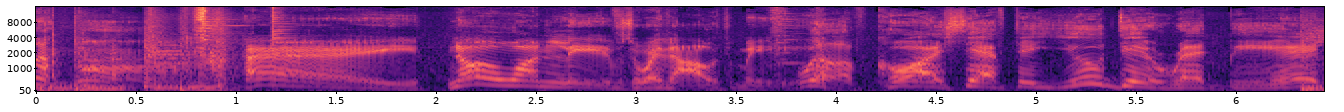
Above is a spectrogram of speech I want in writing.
Hey! No one leaves without me. well, of course, after you, dear Redbeard.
